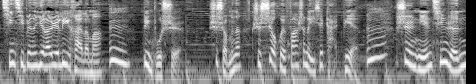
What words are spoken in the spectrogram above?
亲戚变得越来越厉害了吗？嗯，并不是。是什么呢？是社会发生了一些改变。是年轻人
